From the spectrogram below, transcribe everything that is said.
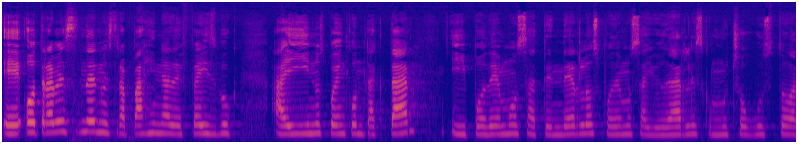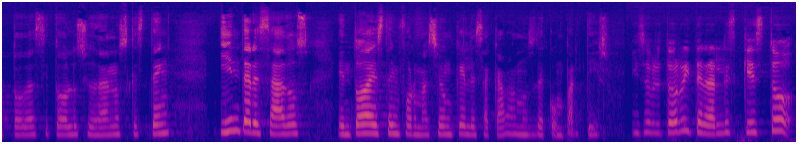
Eh, otra vez de nuestra página de Facebook, ahí nos pueden contactar y podemos atenderlos, podemos ayudarles con mucho gusto a todas y todos los ciudadanos que estén interesados en toda esta información que les acabamos de compartir. Y sobre todo reiterarles que esto,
